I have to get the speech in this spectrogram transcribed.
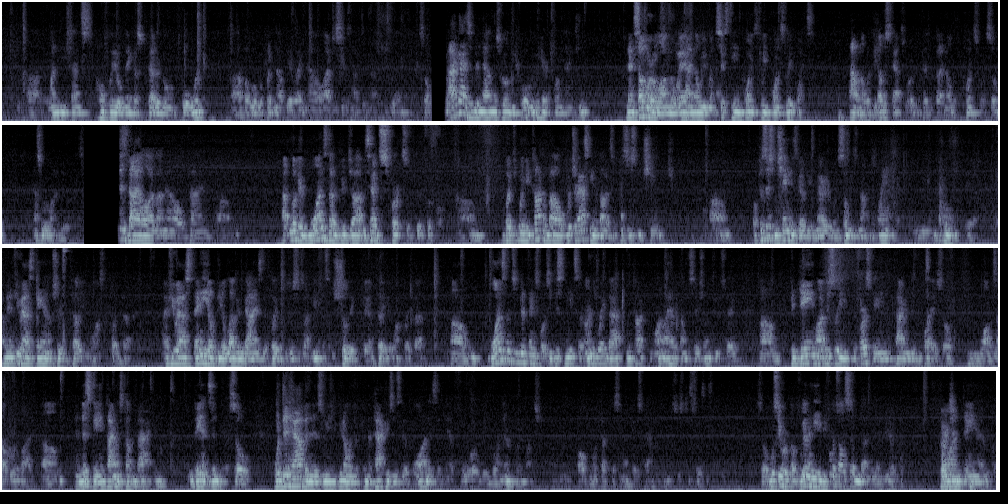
uh, run defense. Hopefully, it'll make us better going forward. Uh, but what we're putting out there right now, obviously, is not good enough. So our guys have been down this road before. We were here in 2019. And then somewhere along the way, I know we went 16 points, three points, three points. I don't know what the other stats were, because, but I know what the points were. So that's what we want to do. This dialogue on that all the time. Um, uh, look, at Juan's done a good job. He's had spurts of good football. Um, but when you talk about what you're asking about is a position change. Um, well, position change is going to be measured when somebody's not playing when you improve there. I mean, if you ask Dan, I'm sure he'd tell you he wants to play better. If you asked any of the 11 guys that play the positions on defense, I'm sure they, they're going to tell you they want to play better. Um, Juan's done some good things for us. He just needs to earn his way back. We talked, Juan and I had a conversation on Tuesday. Um, the game, obviously, the first game, Tyrann didn't play, so Juan was out for a lot. Um, in this game, Tyrann's coming back, and, and Dan's in there. So what did happen is we, you know, in the, in the packages that Juan is in there for, we weren't in very much. Baltimore kept us in that base package, and it's just two safety. So we'll see where it goes. We're going to need, before it's all said and done, we're going to need everybody. Juan, Dan, everybody.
